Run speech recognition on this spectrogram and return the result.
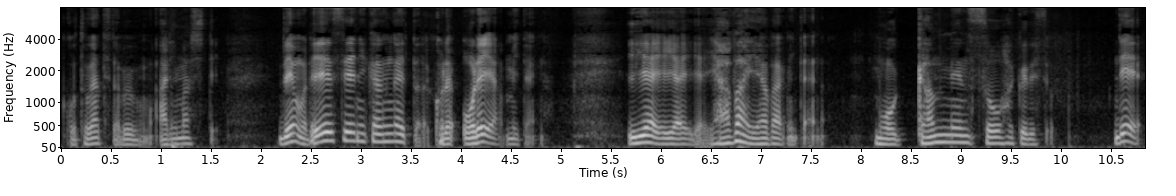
こう尖ってた部分もありまして。でも冷静に考えたらこれ俺やんみたいな。いやいやいや、やばいやばいみたいな。もう顔面蒼白ですよ。で、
